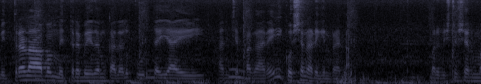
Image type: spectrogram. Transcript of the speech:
మిత్రలాభం మిత్రభేదం కథలు పూర్తయ్యాయి అని చెప్పగానే ఈ క్వశ్చన్ అడిగినరట. మరి విష్ణు శర్మ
